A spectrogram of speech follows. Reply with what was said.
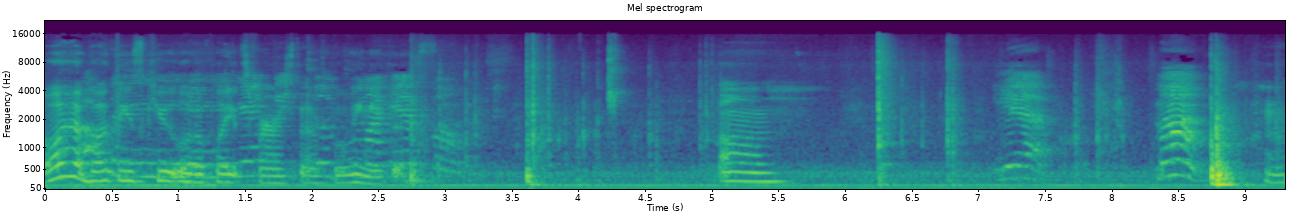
oh I had bought these cute little plates for our stuff, but we need this. Um, Yeah. Mom. hmm,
